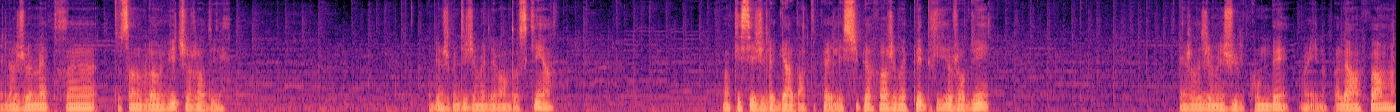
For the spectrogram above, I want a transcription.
Et là je vais mettre euh, Toussaint Vlaovic aujourd'hui. Ou bien je me dis je mets Lewandowski. Hein. Donc ici je le garde en tout cas, il est super fort. Je mets Pedri aujourd'hui. Aujourd'hui, je mets Jules Koundé. Il n'a pas l'air en forme.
